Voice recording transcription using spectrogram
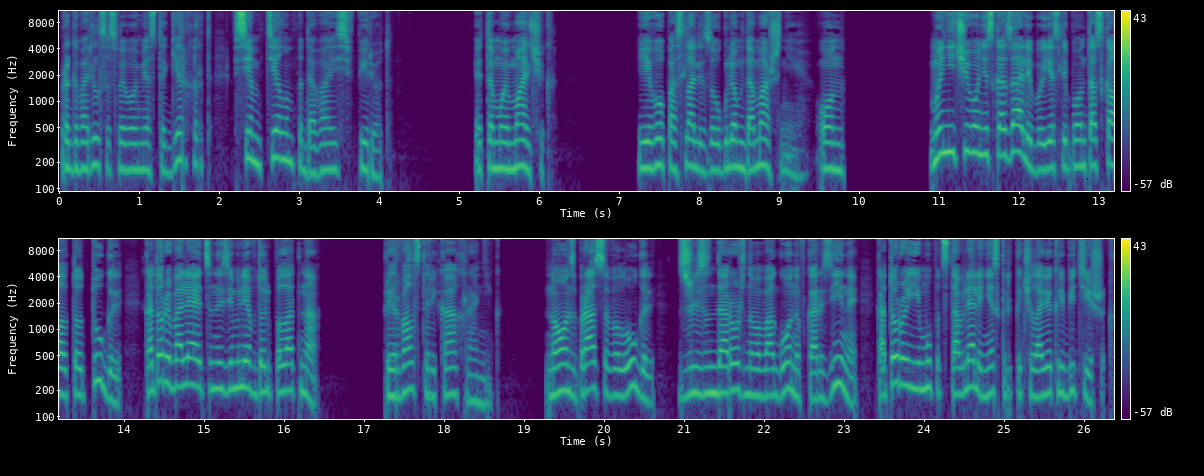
проговорил со своего места Герхард, всем телом подаваясь вперед. Это мой мальчик, его послали за углем домашние. Он... Мы ничего не сказали бы, если бы он таскал тот уголь, который валяется на земле вдоль полотна. Прервал старика охранник. Но он сбрасывал уголь с железнодорожного вагона в корзины, которые ему подставляли несколько человек-ребятишек.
